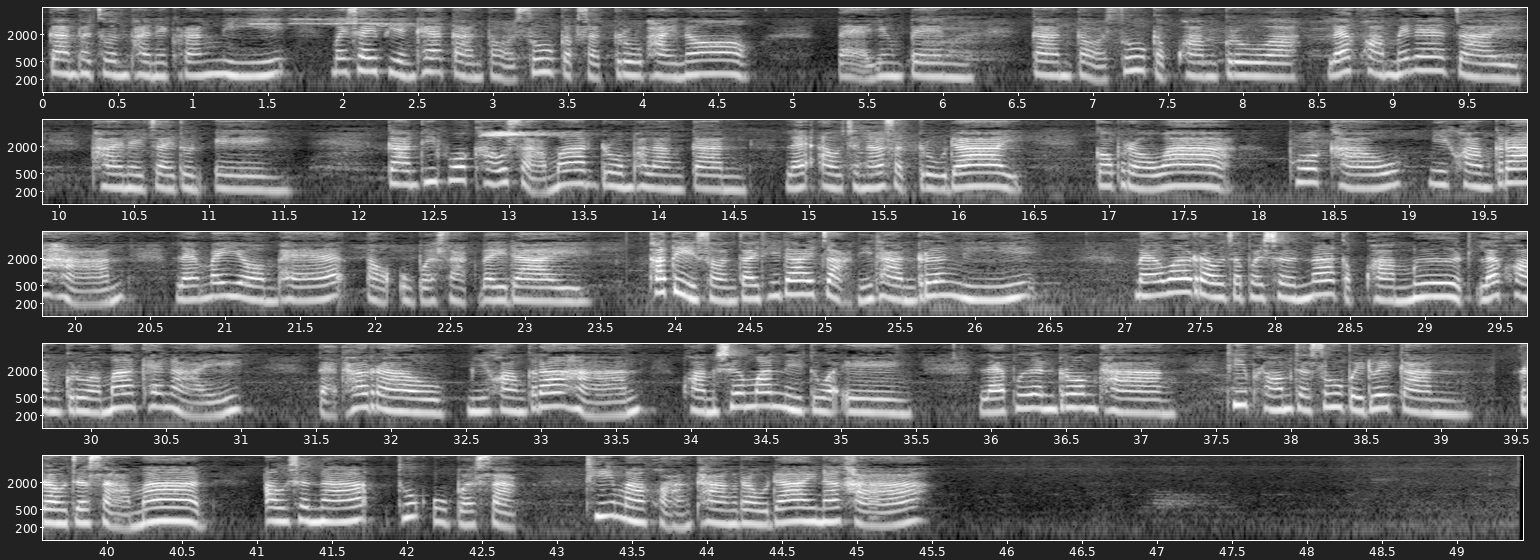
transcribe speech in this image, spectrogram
การผจญภัยในครั้งนี้ ไม่ใช่เพียงแค่การต่อสู้กับศัตรูภายนอก แต่ยังเป็นการต่อสู้กับความกลัวและความไม่แน่ใจ ภายในใจตนเอง การที่พวกเขาสามารถรวมพลังกันและเอาชนะศัตรูได้ ก็เพราะว่า พวกเขามีความกล้าหาญและไม่ยอมแพ้ต่ออุปสรรคใด ๆ คติสอนใจที่ได้จากนิทานเรื่องนี้ แม้ว่าเราจะเผชิญหน้ากับความมืดและความกลัวมากแค่ไหน แต่ถ้าเรามีความกล้าหาญความเชื่อมั่นในตัวเอง และเพื่อนร่วมทางที่พร้อมจะสู้ไปด้วยกัน เราจะสามารถ เอาชนะทุกอุปสรรคที่มาขวางทางเราได้นะคะ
